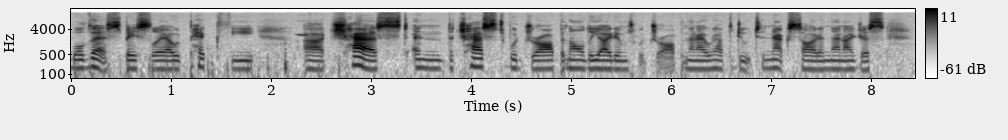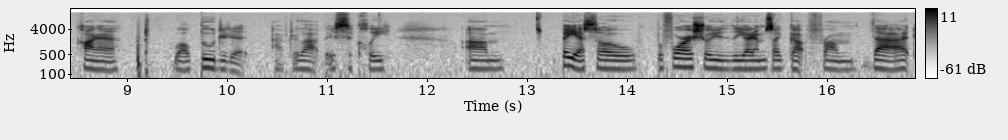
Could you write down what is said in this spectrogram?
well this basically I would pick the uh, chest and the chest would drop and all the items would drop and then I would have to do it to the next side and then I just kind of well booted it after that basically. Um, but yeah so before I show you the items I got from that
